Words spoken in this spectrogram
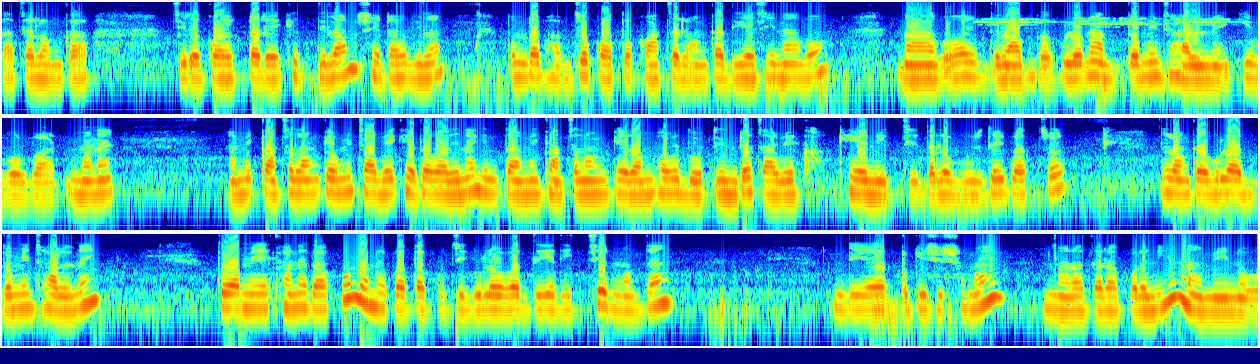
কাঁচা লঙ্কা চিড়ে কয়েকটা রেখে দিলাম, সেটাও দিলাম। তোমরা ভাবছ কত কাঁচা লঙ্কা দিয়েছি না গো? না গো লঙ্কাগুলো না একদমই ঝাল নেই, কি বলব? আর মানে আমি কাঁচা লঙ্কা এমনি চাবিয়ে খেতে পারি না, কিন্তু আমি কাঁচা লঙ্কা এরমভাবে দু তিনটা চাবিয়ে খেয়ে নিচ্ছি, তাহলে বুঝতেই পারছ? লঙ্কাগুলো একদমই ঝাল নেই। তো আমি এখানে দেখো ধনে পাতা কুচিগুলো এবার দিয়ে দিচ্ছি এর মধ্যে। দিয়ে একটু কিছু সময় নাড়াচাড়া করে নিয়ে নামিয়ে নেব।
